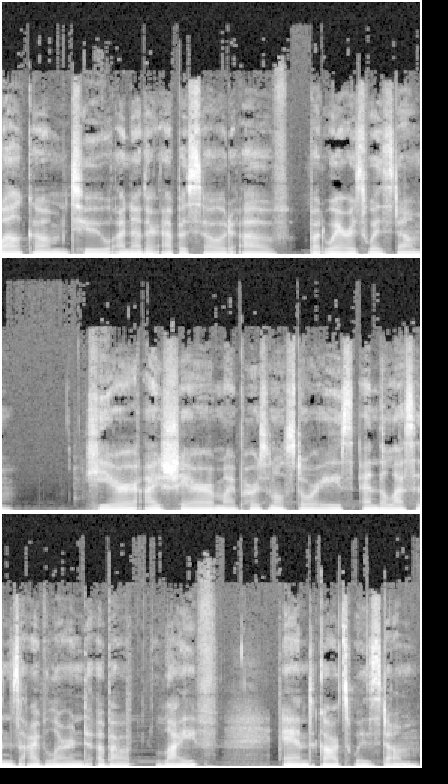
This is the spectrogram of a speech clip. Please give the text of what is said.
Welcome to another episode of But Where is Wisdom? Here I share my personal stories and the lessons I've learned about life and God's wisdom.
